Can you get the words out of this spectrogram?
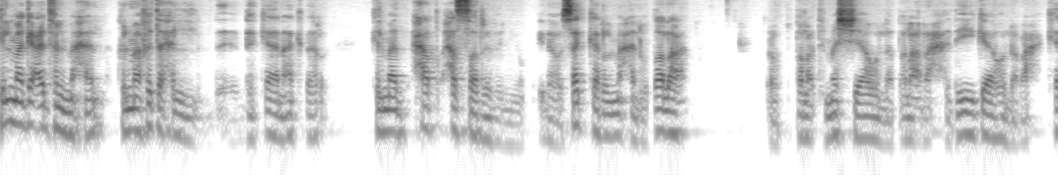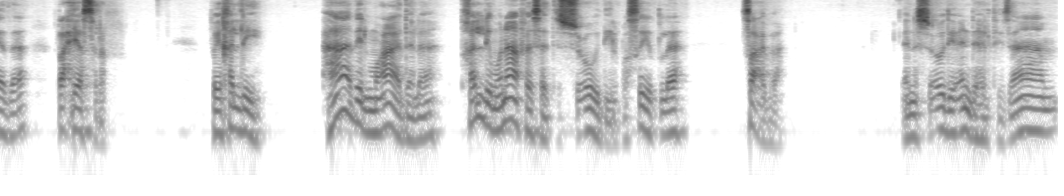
كل ما قعد في المحل كل ما فتح الدكان أكثر كل ما حط حصل ريفنيو إذا سكر المحل وطلع طلع تمشى ولا طلع راح حديقه ولا راح كذا راح يصرف. فيخليه. هذه المعادلة تخلي منافسة السعودي البسيط له صعبة. لأن السعودي عنده التزام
